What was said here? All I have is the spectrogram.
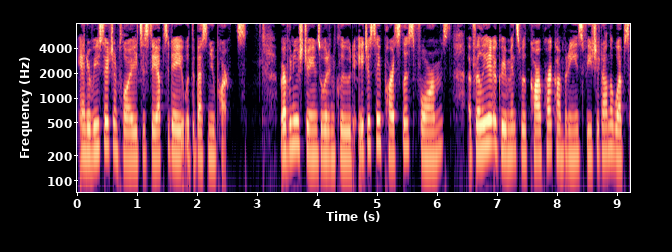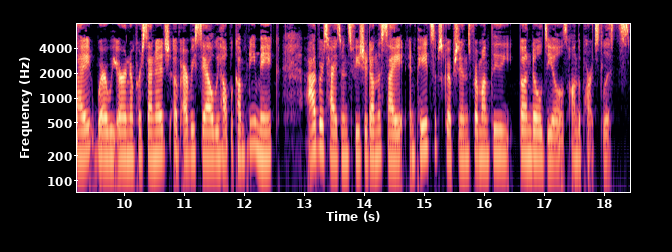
and a research employee to stay up to date with the best new parts. Revenue streams would include HSA parts list forms, affiliate agreements with car part companies featured on the website where we earn a percentage of every sale we help a company make, advertisements featured on the site, and paid subscriptions for monthly bundle deals on the parts lists.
